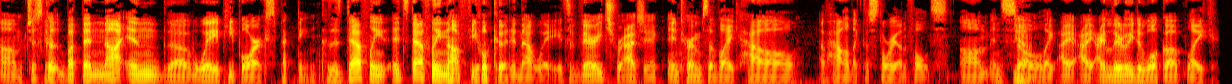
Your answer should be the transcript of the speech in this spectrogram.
Um, just cause, but then not in the way people are expecting, because it's definitely, it's definitely not feel good in that way. It's very tragic in terms of like how, of how like the story unfolds. Um, and so Yeah. like I, I, I literally just woke up like,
